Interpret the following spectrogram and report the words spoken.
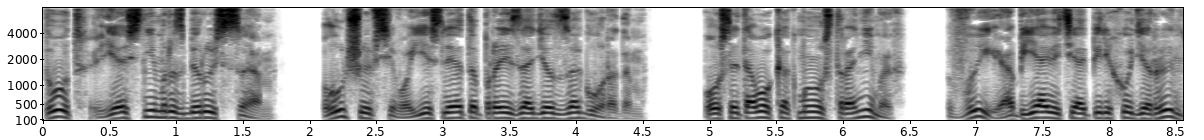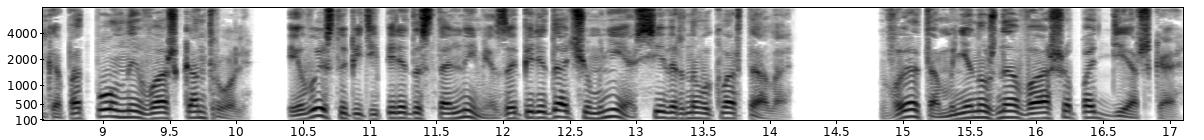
Тут я с ним разберусь сам. Лучше всего, если это произойдет за городом. После того, как мы устраним их, вы объявите о переходе рынка под полный ваш контроль и выступите перед остальными за передачу мне северного квартала. В этом мне нужна ваша поддержка,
